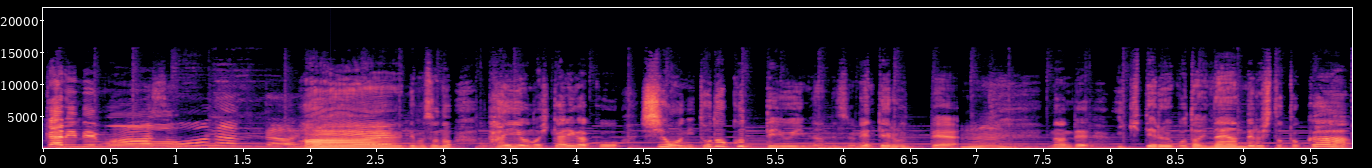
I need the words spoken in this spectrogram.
かりでも。う ああそうなんだ。ねはい。でもその太陽の光がこう四方に届くっていう意味なんですよね、テルって。う、ん。なんで生きてることに悩んでる人とか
